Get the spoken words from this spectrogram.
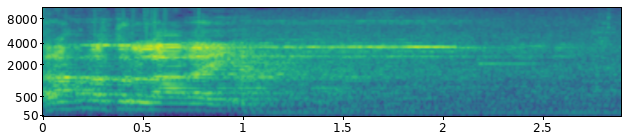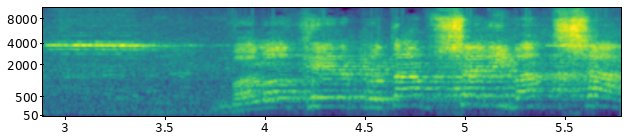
রহমতুল্লাহ আলাই বলখের প্রতাপশালী বাদশাহ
